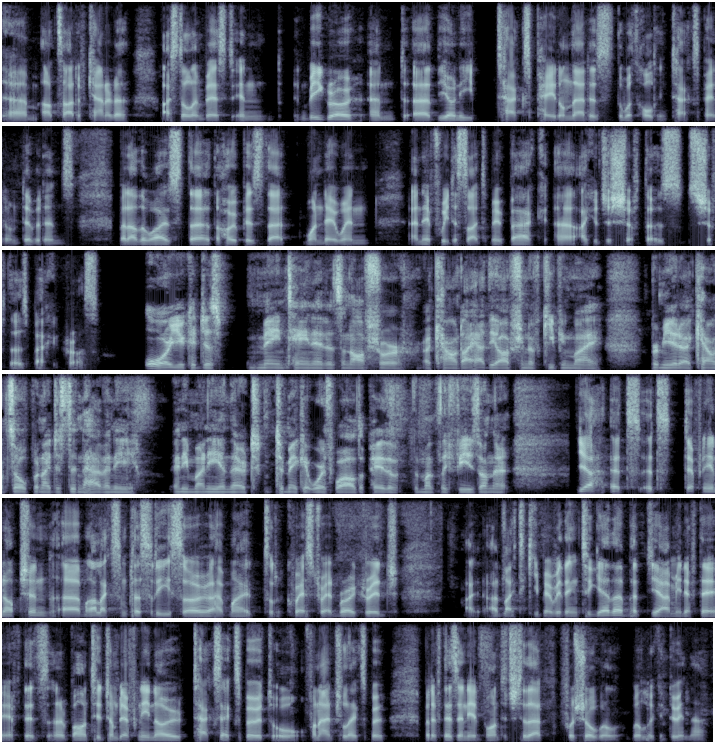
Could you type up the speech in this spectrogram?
um, outside of Canada. I still invest in in VGrow, and uh, the only tax paid on that is the withholding tax paid on dividends. But otherwise, the the hope is that one day when and if we decide to move back, uh, I could just shift those shift those back across. Or you could just maintain it as an offshore account. I had the option of keeping my Bermuda accounts open. I just didn't have any any money in there to, to make it worthwhile to pay the, the monthly fees on that. Yeah, it's it's definitely an option. Um, I like simplicity, so I have my sort of Questrade brokerage. I, would like to keep everything together, but yeah, I mean, if there if there's an advantage, I'm definitely no tax expert or financial expert, but if there's any advantage to that, for sure, we'll we'll look at doing that.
